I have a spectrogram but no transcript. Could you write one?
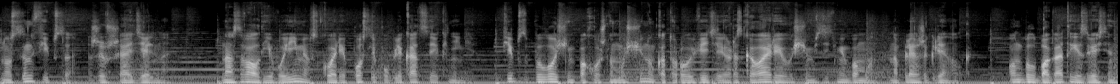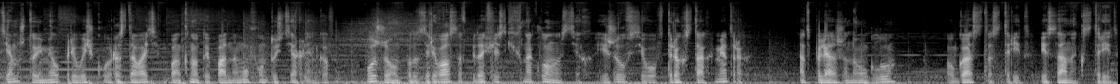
но сын Фипса, живший отдельно, назвал его имя вскоре после публикации книги. Фипс был очень похож на мужчину, которого видели разговаривающим с детьми Бомон на пляже Гленелк. Он был богат и известен тем, что имел привычку раздавать банкноты по одному фунту стерлингов. Позже он подозревался в педофильских наклонностях и жил всего в 300 метрах от пляжа на углу Угаста-стрит и Санек-стрит.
